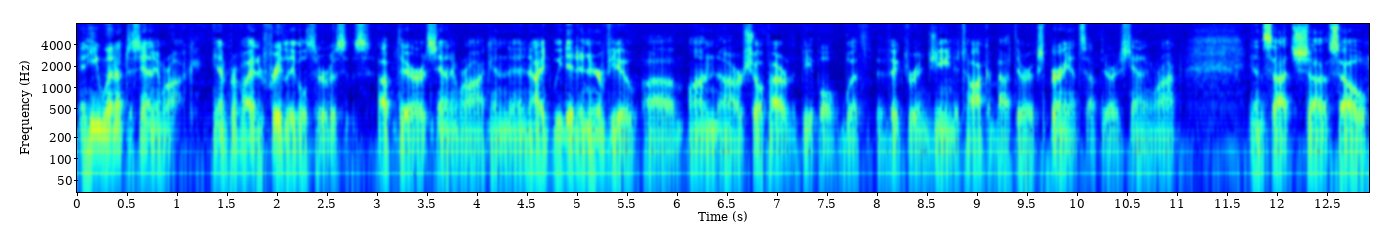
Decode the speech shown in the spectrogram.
and he went up to Standing Rock and provided free legal services up there at Standing Rock. And, and I, we did an interview um, on our show Power to the People with Victor and Jean to talk about their experience up there at Standing Rock and such. Uh, so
